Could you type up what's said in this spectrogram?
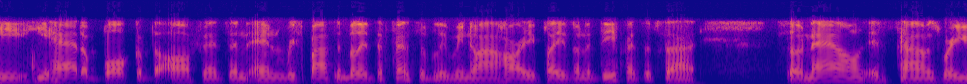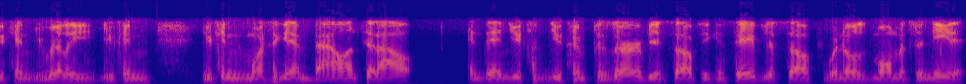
he he had a bulk of the offense and and responsibility defensively. We know how hard he plays on the defensive side. So now it's times where you can really you can you can once again balance it out and then you can you can preserve yourself, you can save yourself when those moments are needed.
